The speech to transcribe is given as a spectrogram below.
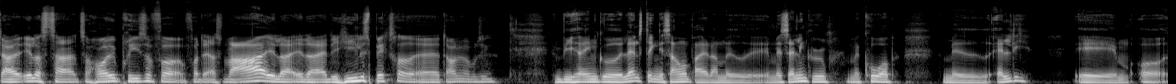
der ellers tager, tager høje priser for, for deres varer, eller, eller er det hele spektret af dagligvarerbutikker? Vi har indgået landstækkende samarbejder med, med Salling Group, med Coop, med Aldi, Øhm, og,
